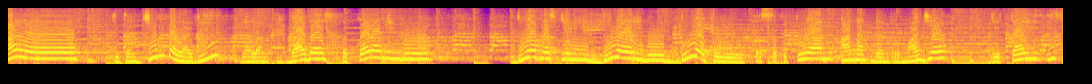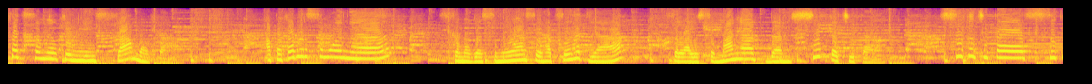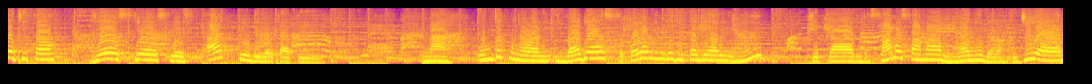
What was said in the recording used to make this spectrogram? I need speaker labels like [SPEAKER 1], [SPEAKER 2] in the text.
[SPEAKER 1] Halo, kita jumpa lagi dalam ibadah sekolah minggu 12 Juli 2020 Persekutuan Anak dan Remaja GKI Ishak Samuel Keni Samova. Apa kabar semuanya? Semoga semua sehat-sehat ya, selalu semangat dan sukacita. Sukacita, sukacita, yes, yes, yes, aku diberkati. Nah, untuk mengawali ibadah sekolah minggu di pagi hari ini, kita bersama-sama menyanyi dalam pujian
